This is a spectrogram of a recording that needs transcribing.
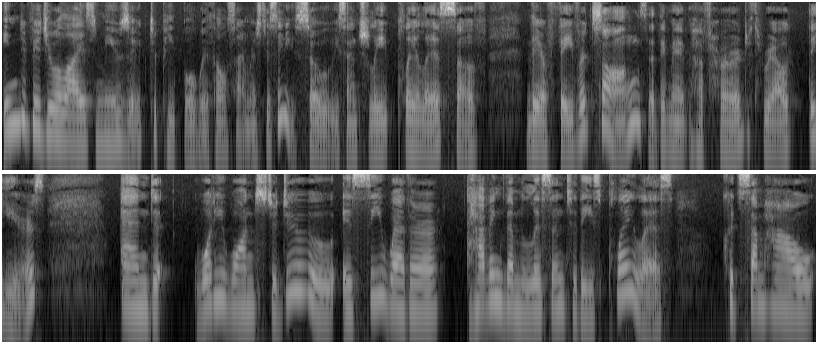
individualized music to people with Alzheimer's disease. So essentially, playlists of their favorite songs that they may have heard throughout the years. And what he wants to do is see whether having them listen to these playlists could somehow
